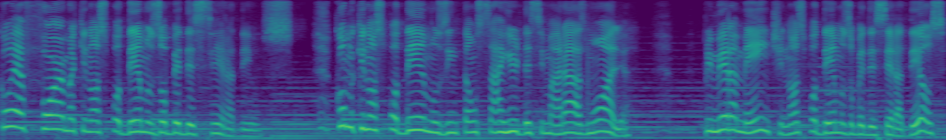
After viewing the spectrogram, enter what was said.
Qual é a forma que nós podemos obedecer a Deus? Como que nós podemos então sair desse marasmo? Olha, primeiramente, nós podemos obedecer a Deus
